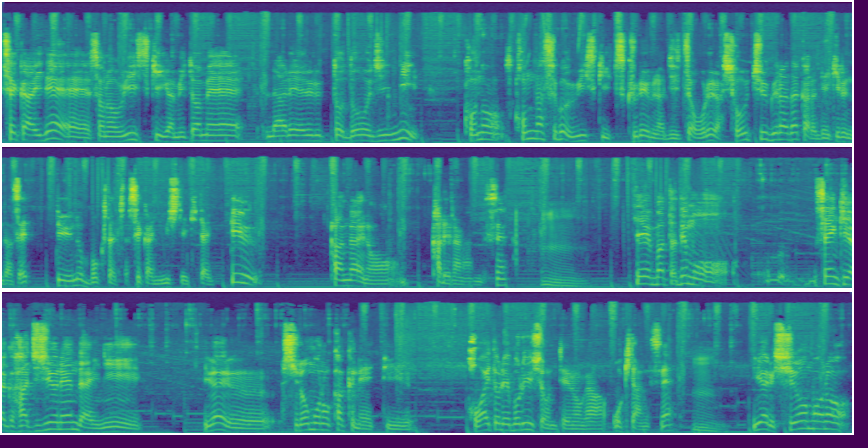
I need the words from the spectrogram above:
世界でそのウイスキーが認められると同時にこのこんなすごいウイスキー作れるのは実は俺ら焼酎蔵だからできるんだぜっていうのを僕たちは世界に見せていきたいっていう考えの彼らなんですね。うん。でまたでも1980年代にいわゆる白物革命っていうホワイトレボリューションっていうのが起きたんですね、うん、いわゆる白物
